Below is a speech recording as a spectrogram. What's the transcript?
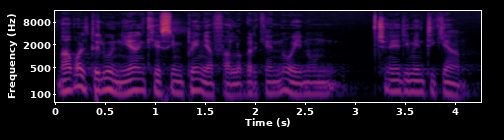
Ma a volte lui neanche si impegna a farlo perché noi non, ce ne dimentichiamo.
